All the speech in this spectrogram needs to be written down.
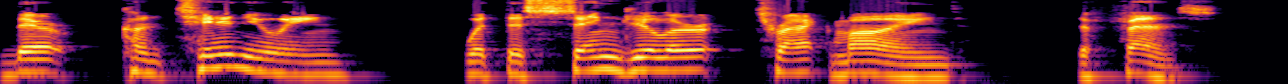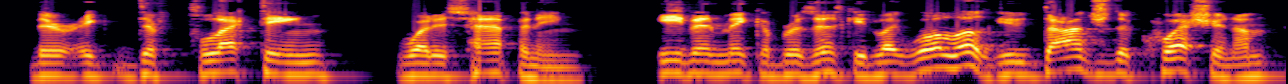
They're continuing with this singular track mind defense. They're eh, deflecting what is happening. Even Mika Brzezinski, like, well, look, you dodged the question. I'm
